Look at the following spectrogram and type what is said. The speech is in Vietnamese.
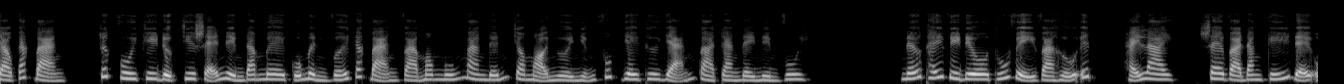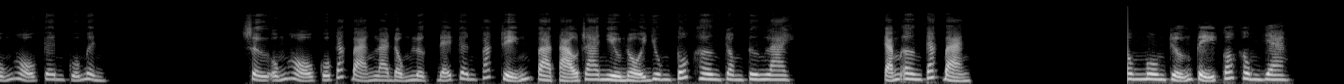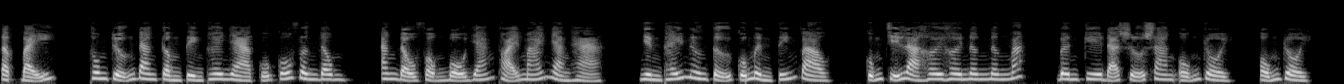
Chào các bạn, rất vui khi được chia sẻ niềm đam mê của mình với các bạn và mong muốn mang đến cho mọi người những phút giây thư giãn và tràn đầy niềm vui. Nếu thấy video thú vị và hữu ích, hãy like, share và đăng ký để ủng hộ kênh của mình. Sự ủng hộ của các bạn là động lực để kênh phát triển và tạo ra nhiều nội dung tốt hơn trong tương lai. Cảm ơn các bạn. Ông môn trưởng tỷ có không gian, tập 7, thôn trưởng đang cầm tiền thuê nhà của Cố Vân Đông, ăn đậu phộng bộ dáng thoải mái nhàn hạ, nhìn thấy nương tử của mình tiến vào, cũng chỉ là hơi hơi nâng nâng mắt, bên kia đã sửa sang ổn rồi, ổn rồi.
